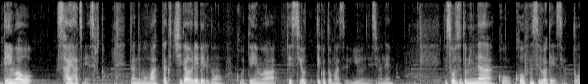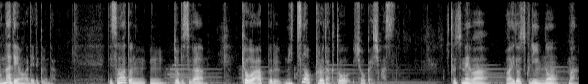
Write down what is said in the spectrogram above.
電話を再発明すると。なんでもう全く違うレベルのこう電話ですよってことをまず言うんですよね。そうするとみんなこう興奮するわけですよ。どんな電話が出てくるんだ。でその後に、うん、ジョブスが今日はアップル3つのプロダクトを紹介します。1つ目はワイドスクリーンの、まあ、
